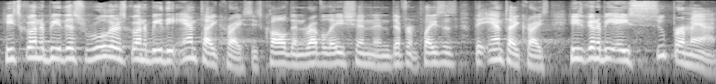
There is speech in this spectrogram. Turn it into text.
He's going to be, this ruler is going to be the Antichrist. He's called in Revelation and different places the Antichrist. He's going to be a Superman.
